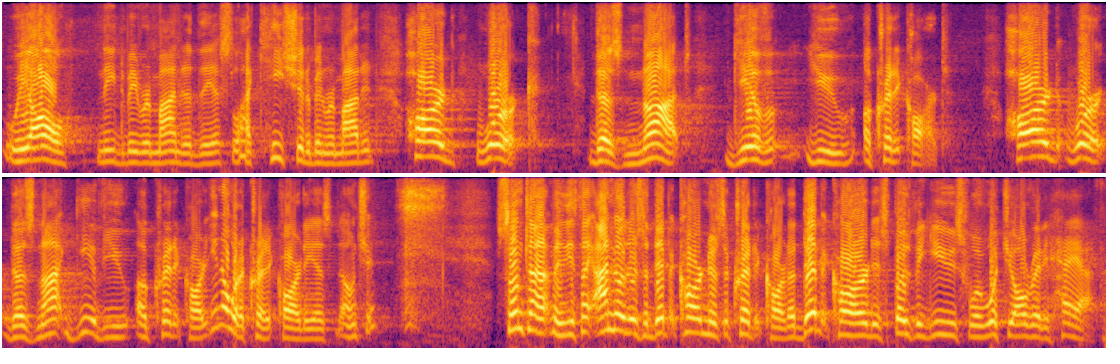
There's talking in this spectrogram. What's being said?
we all need to be reminded of this, like he should have been reminded. Hard work does not give you a credit card. Hard work does not give you a credit card. You know what a credit card is, don't you? Sometimes I mean, you think, I know there's a debit card and there's a credit card. A debit card is supposed to be used for what you already have.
